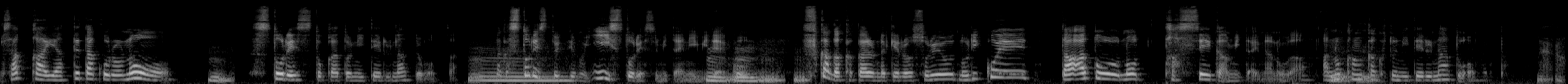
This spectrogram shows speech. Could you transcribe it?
サッカーやってた頃のうん。ストレスとかと似てるなって思った。うん。なんかストレスといってもいいストレスみたいな意味でこう、負荷がかかるんだけどそれを乗り越えた後の達成感みたいなのがあの感覚と似てるなとは思った、なるほ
